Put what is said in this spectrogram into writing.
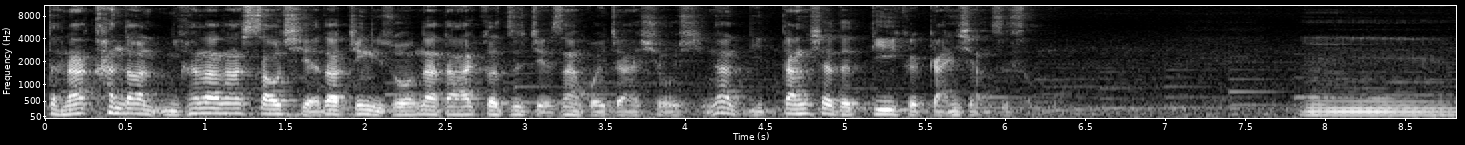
等他看到你看到他烧起来，到经理说，那大家各自解散回家休息。那你当下的第一个感想是什么？嗯，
